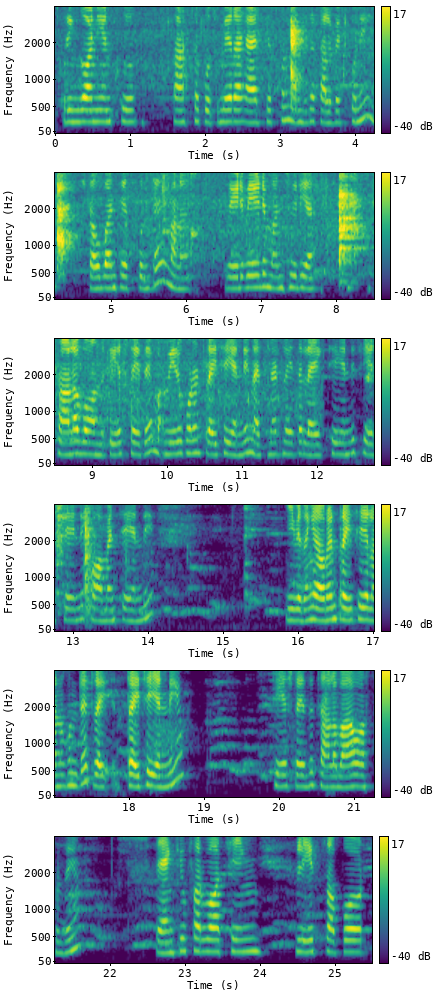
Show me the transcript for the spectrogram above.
స్ప్రింగ్ ఆనియన్స్ కాస్త కొత్తిమీర యాడ్ చేసుకొని మంచిగా కలపెట్టుకొని స్టవ్ బంద్ చేసుకుంటే మన వేడి వేడి మంచూరియా చాలా బాగుంది టేస్ట్ అయితే. మీరు కూడా ట్రై చేయండి. నచ్చినట్లయితే లైక్ చేయండి షేర్ చేయండి కామెంట్ చేయండి. ఈ విధంగా ఎవరైనా ట్రై చేయాలనుకుంటే ట్రై ట్రై చేయండి. టేస్ట్ అయితే చాలా బాగా వస్తుంది. Thank you for watching please support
